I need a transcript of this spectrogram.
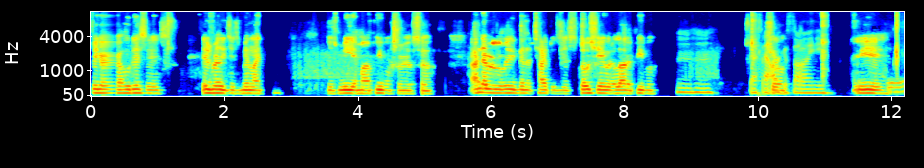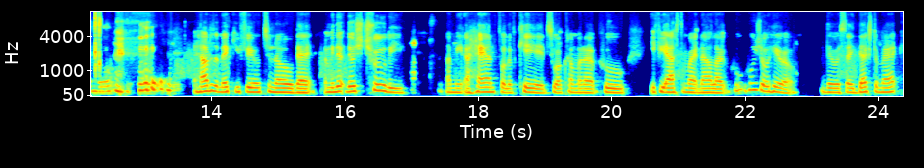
figure out who this is. It's really just been like just me and my people for real. So I never really been the type to just associate with a lot of people. Mm-hmm. That's that So- Arkansas in you. Yeah. How does it make you feel to know that? I mean, there, there's truly, I mean, a handful of kids who are coming up who, if you ask them right now, like, who, who's your hero? They would say Dexter Mack.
